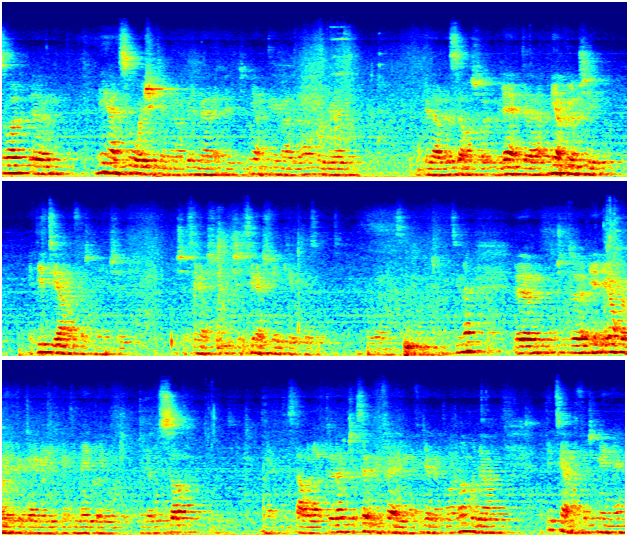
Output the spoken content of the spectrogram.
Szóval néhány szó esik ebben a könyvben egy olyan témáról, hogy például összehasonlítani, hogy lehet, mi a különbség egy Tiziano festmény és egy, és egy színes, és egy színes fénykép között. Címe. Most én, én akarom értékelni egyébként, hogy melyik a jó, vagy a rosszabb, mert ez távol tőlem, csak szeretném felhívni a figyelmet arra, hogy a Tiziana festmények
